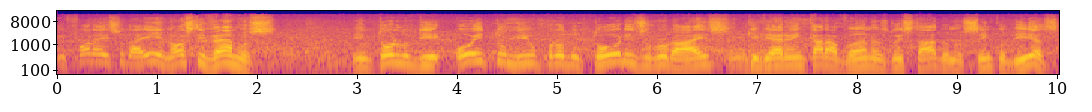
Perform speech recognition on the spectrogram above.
E fora isso daí, nós tivemos em torno de 8 mil produtores rurais que vieram em caravanas do estado nos cinco dias,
